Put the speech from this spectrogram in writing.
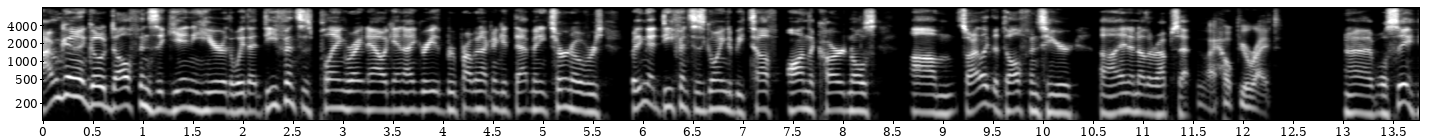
I'm going to go Dolphins again here. The way that defense is playing right now, again, I agree. We're probably not going to get that many turnovers, but I think that defense is going to be tough on the Cardinals. Um, so I like the Dolphins here uh, in another upset. I hope you're right. Uh, we'll see.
